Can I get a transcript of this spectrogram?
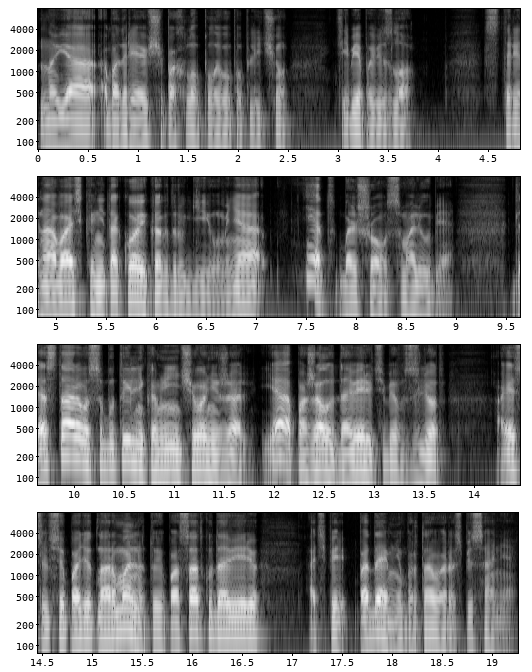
но я ободряюще похлопал его по плечу. «Тебе повезло. Старина Васька не такой, как другие. У меня нет большого самолюбия». Для старого собутыльника мне ничего не жаль. Я, пожалуй, доверю тебе взлет. А если все пойдет нормально, то и посадку доверю. А теперь подай мне бортовое расписание».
